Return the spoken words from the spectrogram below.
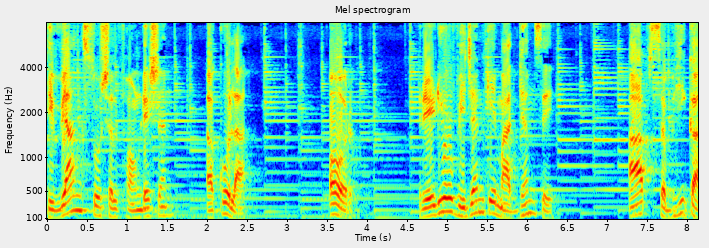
दिव्यांग सोशल फाउंडेशन अकोला, और रेडियो विजन के माध्यम से आप सभी का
